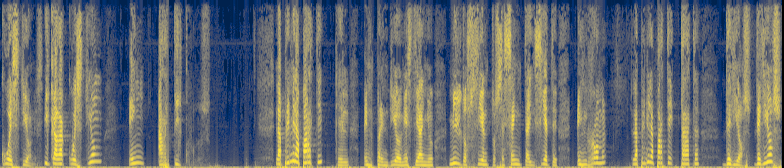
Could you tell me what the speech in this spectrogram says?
cuestiones, y cada cuestión en artículos. La primera parte, que él emprendió en este año 1267 en Roma, la primera parte trata de Dios, de Dios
